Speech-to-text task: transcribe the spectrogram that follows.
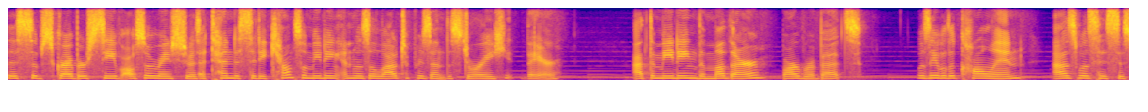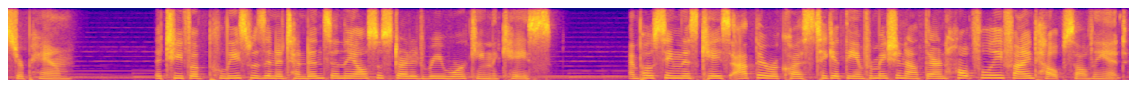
This subscriber, Steve, also arranged to attend a city council meeting and was allowed to present the story there. At the meeting, the mother, Barbara Betts, was able to call in, as was his sister Pam. The chief of police was in attendance and they also started reworking the case. I'm posting this case at their request to get the information out there and hopefully find help solving it.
